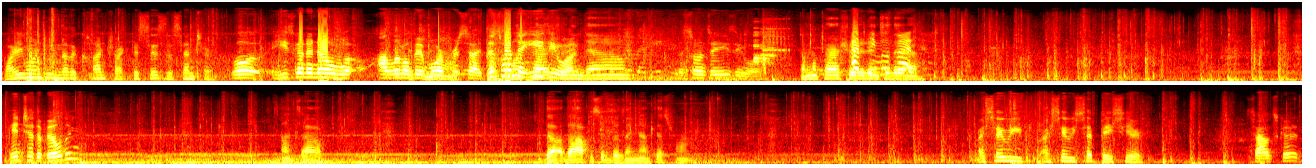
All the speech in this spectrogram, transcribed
Why do you want to do another contract? This is the center. Well, he's gonna know a little bit more precise. This one's an easy one. Down. This one's an easy one. Someone parachuted Active into there. Into the building? On top. The, the opposite building, not this one. I say we. I say we set base here. Sounds good.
